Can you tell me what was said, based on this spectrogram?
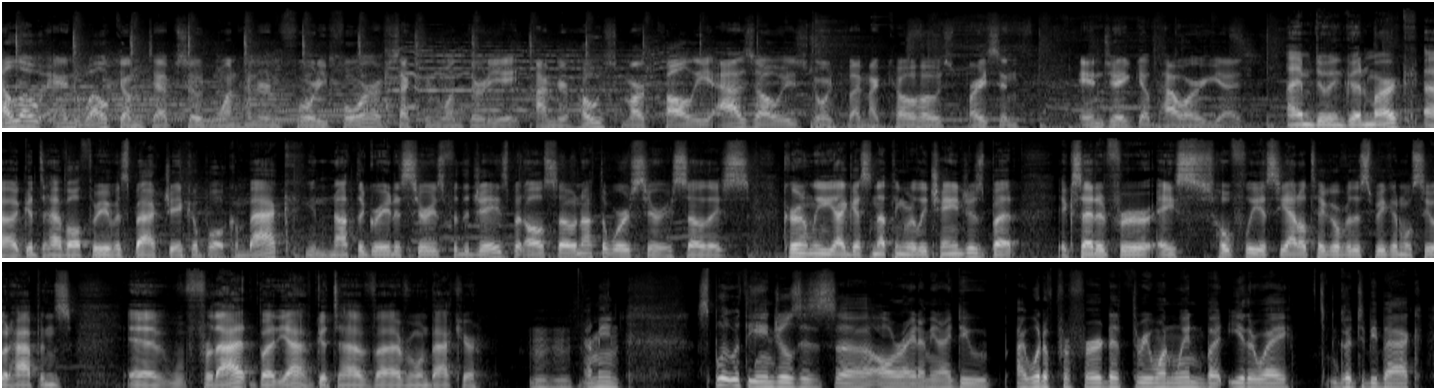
Hello and welcome to episode 144 of Section 138. I'm your host, Mark Colley, as always, joined by my co host, Bryson and Jacob. How are you guys? I am doing good, Mark. Uh, good to have all three of us back. Jacob, welcome back. Not the greatest series for the Jays, but also not the worst series. So there's currently, I guess, nothing really changes, but excited for a hopefully a Seattle takeover this weekend. We'll see what happens uh, for that. But yeah, good to have uh, everyone back here. Mm-hmm. I mean, split with the Angels is uh, all right. I mean, I do. I would have preferred a three-one win, but either way, good to be back.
